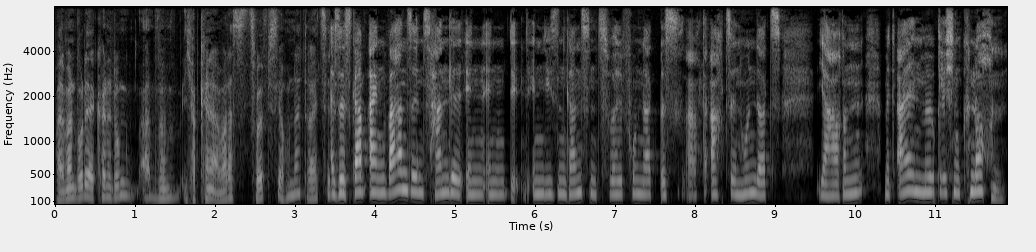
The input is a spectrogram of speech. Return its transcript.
Weil man wurde ja keine Dom, ich habe keine Ahnung, war das 12. Jahrhundert, 13. Also es gab einen Wahnsinnshandel in, in, in diesen ganzen 1200 bis 1800 Jahren mit allen möglichen Knochen,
